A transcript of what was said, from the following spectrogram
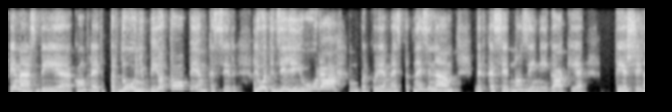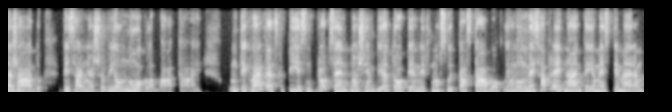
Piemērs bija konkrēti par dūņu biotopiem, kas ir ļoti dziļi jūrā un par kuriem mēs pat nezinām, bet kas ir nozīmīgākie tieši dažādu piesārņojošo vielu noglabātāji. Un tiek vērtēts, ka 50% no šiem biotopiem ir nu, sliktā stāvoklī. Un, un mēs aprēķinājām, ka, ja mēs, piemēram,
